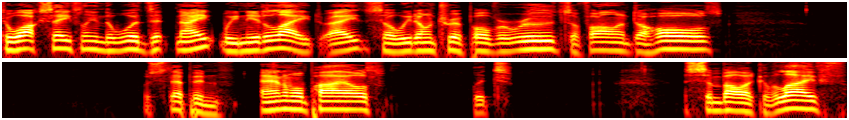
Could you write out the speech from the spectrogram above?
To walk safely in the woods at night, we need a light, right? So we don't trip over roots or fall into holes or step in animal piles, which symbolic of life.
